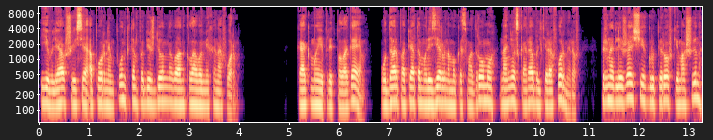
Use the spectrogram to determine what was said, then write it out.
являвшейся опорным пунктом побежденного анклава Механоформ. Как мы предполагаем, удар по пятому резервному космодрому нанес корабль терраформеров, принадлежащих группировке машин,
